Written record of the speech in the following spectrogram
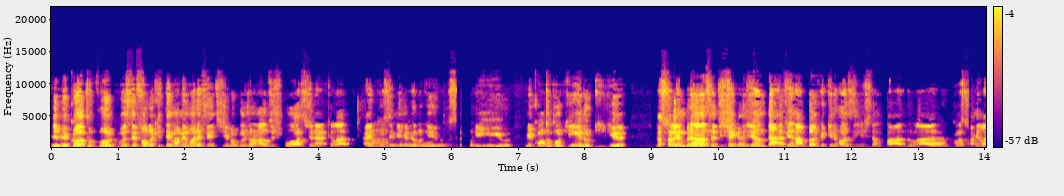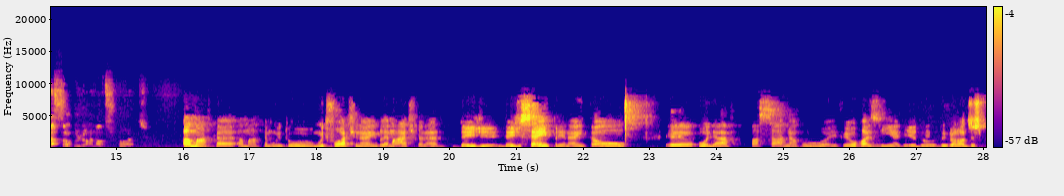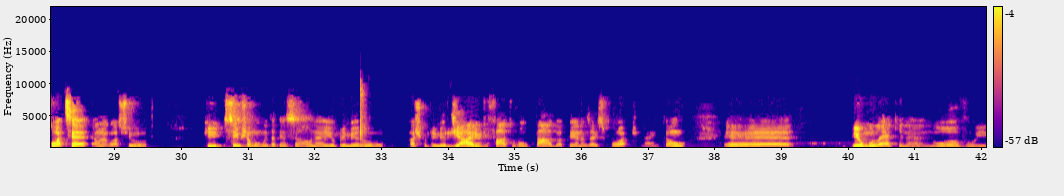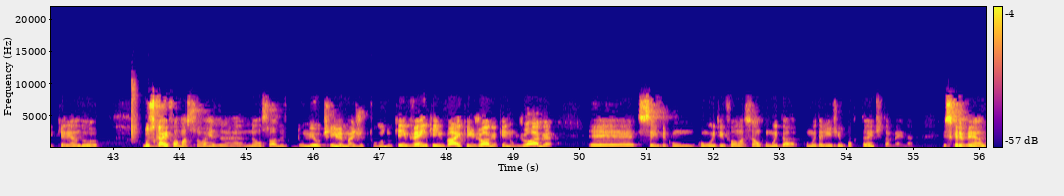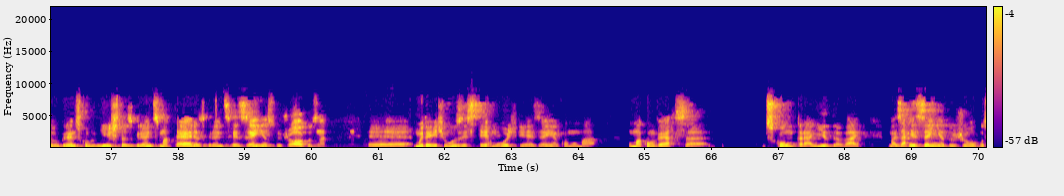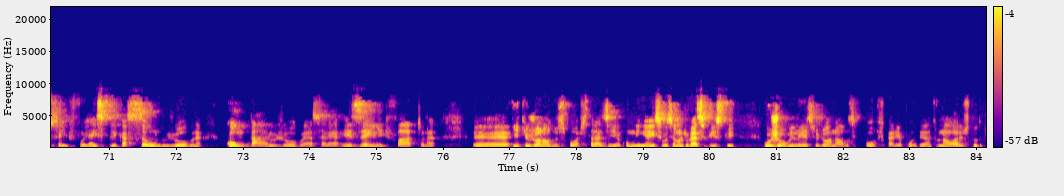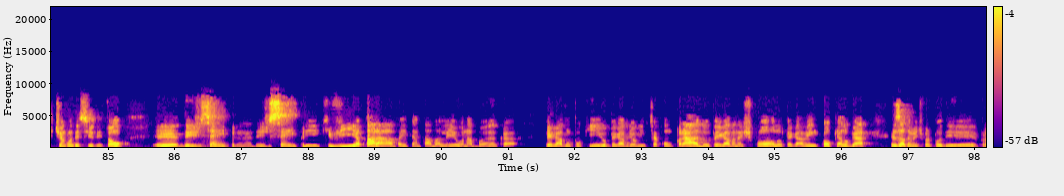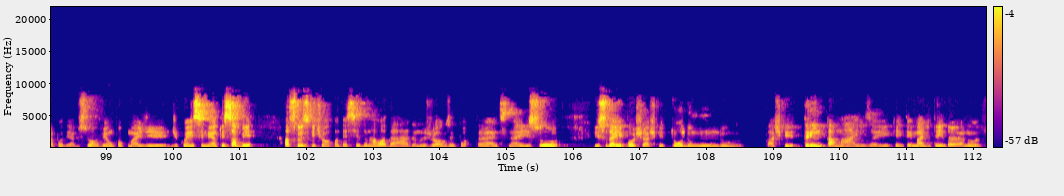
e me conta um pouco. Você falou que tem uma memória afetiva com o Jornal do Esporte, né? Aquela, aí ah, você me revelou que você é do Rio. Me conta um pouquinho do que, que, da sua lembrança de chegar, de andar, ver na banca aquele rosinho estampado lá. É. Qual a sua relação com o Jornal do Esporte? A marca, a marca é muito, muito forte, né? Emblemática, né? Desde, desde sempre, né? Então, é, olhar, passar na rua e ver o rosinha ali do, do Jornal dos Esportes é, é um negócio que sempre chamou muita atenção, né? E o primeiro, acho que o primeiro diário, de fato, voltado apenas a esporte, né? Então, é, eu moleque, né? Novo e querendo buscar informações, né? não só do, do, meu time, mas de tudo, quem vem, quem vai, quem joga, quem não joga, é, sempre com, com muita informação, com muita, com muita gente importante também, né? Escrevendo grandes colunistas, grandes matérias, grandes resenhas dos jogos, né? É, muita gente usa esse termo hoje de resenha como uma, uma conversa descontraída, vai. Mas a resenha do jogo sempre foi a explicação do jogo, né? contar o jogo, essa era a resenha de fato, né? É, e que o Jornal dos Esportes trazia como ninguém. Se você não tivesse visto o jogo e lesse o jornal, você pô, ficaria por dentro na hora de tudo que tinha acontecido. Então, é, desde sempre, né? Desde sempre que via, parava e tentava ler, ou na banca, pegava um pouquinho, ou pegava de alguém que tinha comprado, ou pegava na escola, ou pegava em qualquer lugar, exatamente para poder, poder absorver um pouco mais de, de conhecimento e saber as coisas que tinham acontecido na rodada, nos jogos importantes, né? Isso, isso daí, poxa, acho que todo mundo, acho que 30 a mais aí, quem tem mais de 30 anos,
